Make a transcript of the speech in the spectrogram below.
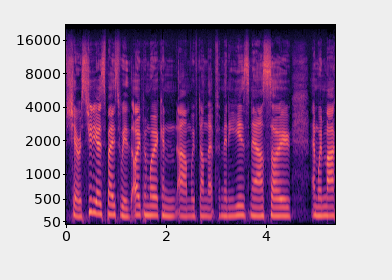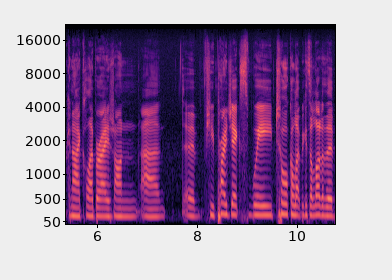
share a studio space with Openwork, and um, we've done that for many years now. So, and when Mark and I collaborate on uh, a few projects, we talk a lot because a lot of the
